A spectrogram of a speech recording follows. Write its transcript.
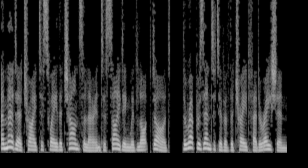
Amedda tried to sway the Chancellor into siding with Lot Dod, the representative of the Trade Federation,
